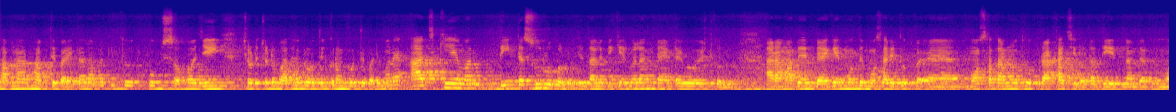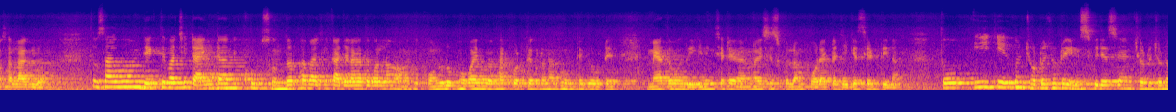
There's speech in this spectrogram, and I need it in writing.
ভাবনা ভাবতে পারি, তাহলে আমরা কিন্তু খুব সহজেই ছোট ছোট বাধাগুলো অতিক্রম করতে পারি। মানে আজকে আমার দিনটা শুরু হলো যে তাহলে বিকেলবেলা আমি টাইমটাকে ওয়েস্ট করব। আর আমাদের ব্যাগের মধ্যে মশারি ধূপ মশা তাড়ানো ধূপ রাখা ছিল, ওটা দিয়ে দিলাম যার মশা লাগল তো স্বাভাবিক আমি দেখতে পাচ্ছি টাইমটা আমি খুব সুন্দরভাবে আজকে কাজে লাগাতে পারলাম। আমাকে কোনোরূপ মোবাইল ব্যবহার করতে হলো না, ঘুম থেকে উঠে ম্যাথ এবং রিজনিং সেটের অ্যানালাইসিস করলাম, পরে একটা জিকে সেট দিলাম। তো এই যে এরকম ছোটো ছোটো ইন্সপিরেশন ছোটো ছোটো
